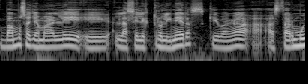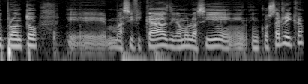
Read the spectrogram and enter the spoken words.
vamos a llamarle eh, las electrolineras, que van a, estar muy pronto masificadas, digámoslo así, en, Costa Rica,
